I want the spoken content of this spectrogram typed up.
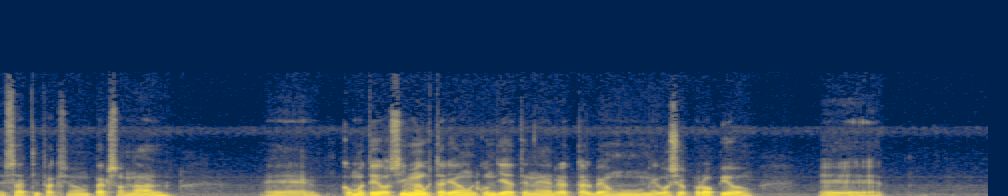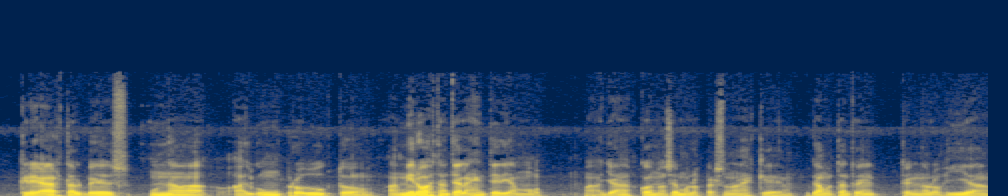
es satisfacción personal. Eh, como te digo, sí me gustaría algún día tener tal vez un negocio propio, eh, crear tal vez una algún producto. Admiro bastante a la gente, digamos, ya conocemos los personajes que, digamos, tanto en tecnología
